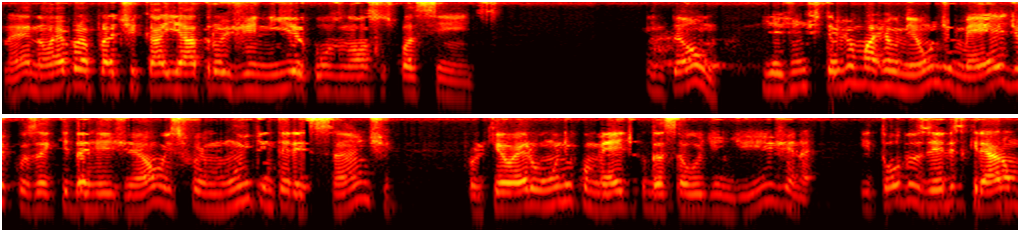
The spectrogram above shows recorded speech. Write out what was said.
né? Não é para praticar iatrogenia com os nossos pacientes. Então, e a gente teve uma reunião de médicos aqui da região, isso foi muito interessante, porque eu era o único médico da saúde indígena, e todos eles criaram um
